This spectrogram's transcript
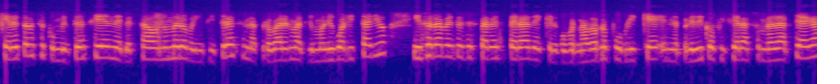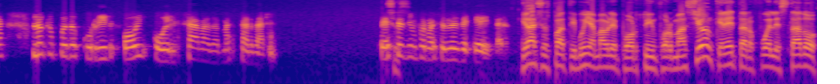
Querétaro se convirtió así en el estado número 23 en aprobar el matrimonio igualitario y solamente se está a la espera de que el gobernador lo publique en el periódico oficial a Sombra de Arteaga, lo que puede ocurrir hoy o el sábado a más tardar. Esta es información desde Querétaro. Gracias, Pati. Muy amable por tu información. Querétaro fue el estado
